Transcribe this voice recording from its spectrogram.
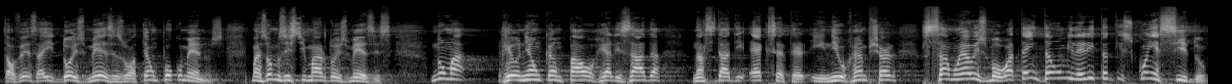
talvez aí dois meses ou até um pouco menos, mas vamos estimar dois meses, numa reunião campal realizada na cidade de Exeter, em New Hampshire, Samuel Smoll, até então um milerita desconhecido,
